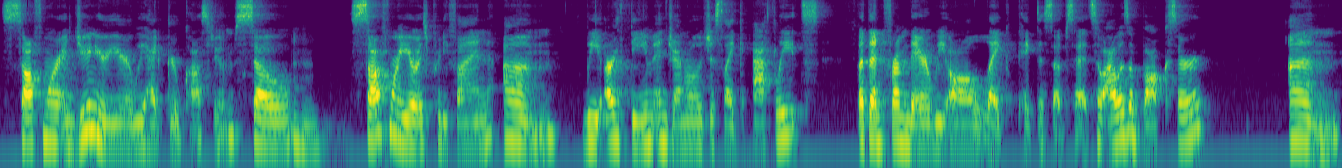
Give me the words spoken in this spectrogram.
sophomore and junior year, we had group costumes. So mm-hmm. sophomore year was pretty fun. Um, we our theme in general is just like athletes, but then from there we all like picked a subset. So I was a boxer. Um,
